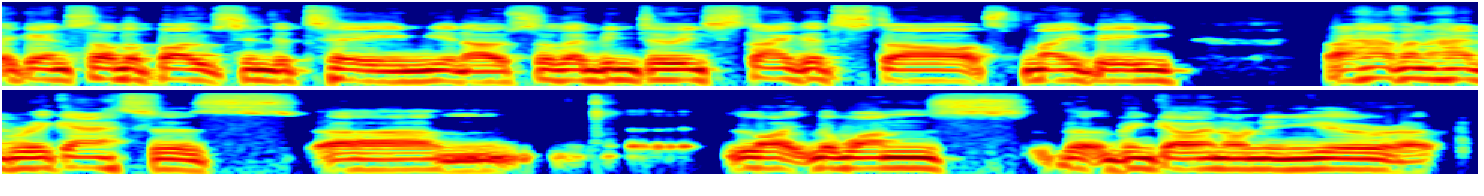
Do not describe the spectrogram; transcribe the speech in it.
against other boats in the team. You know, so they've been doing staggered starts. Maybe they haven't had regattas um, like the ones that have been going on in Europe.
